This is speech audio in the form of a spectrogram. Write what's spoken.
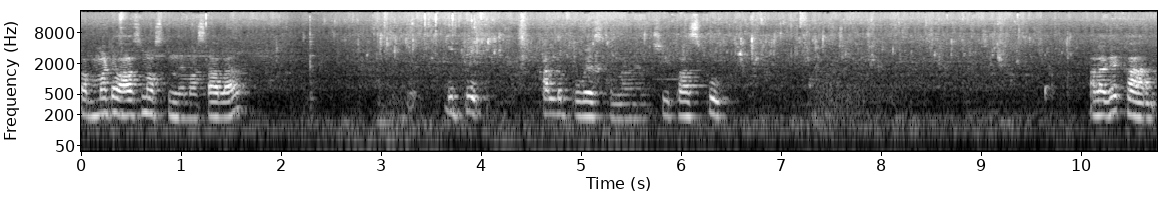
కమ్మటి వాసన వస్తుంది మసాలా. ఉప్పు కళ్ళుప్పు వేసుకున్నాను. చి పసుపు. అలాగే కారం.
